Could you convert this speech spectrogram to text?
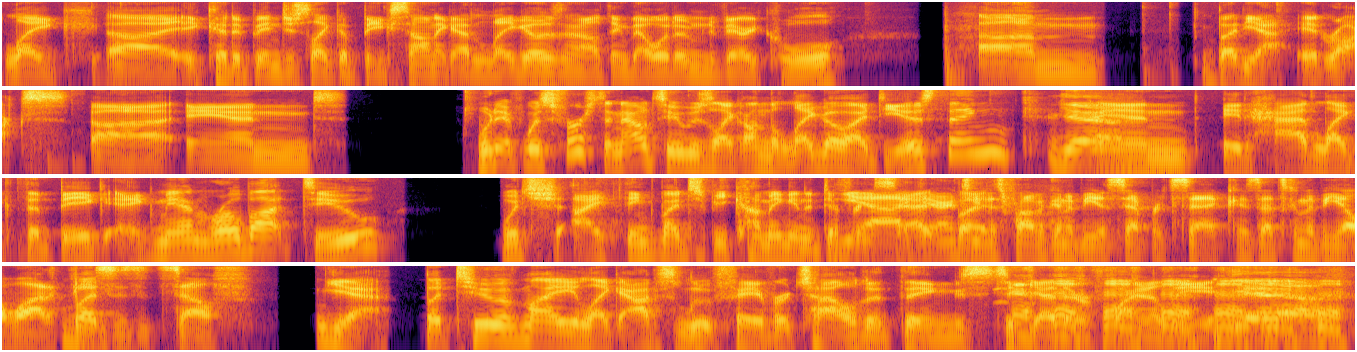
like uh, it could have been just like a big Sonic out of Legos, and I don't think that would have been very cool. Um, but yeah, it rocks. Uh, and when it was first announced, it was like on the Lego Ideas thing. Yeah. And it had like the big Eggman robot too, which I think might just be coming in a different Yeah, set. I guarantee but, that's probably going to be a separate set because that's going to be a lot of But- pieces itself. Yeah. But two of my like absolute favorite childhood things together finally. Yeah.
